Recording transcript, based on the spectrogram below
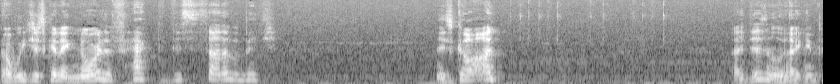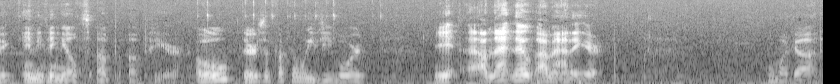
are we just gonna ignore the fact that this son of a bitch is gone? It doesn't look like I can pick anything else up up here. Oh, there's a fucking Ouija board. Yeah, on that note, I'm out of here. Oh my god.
